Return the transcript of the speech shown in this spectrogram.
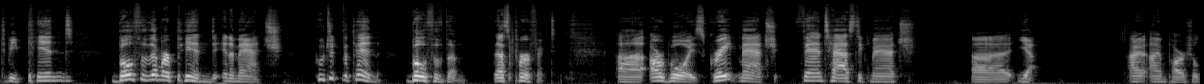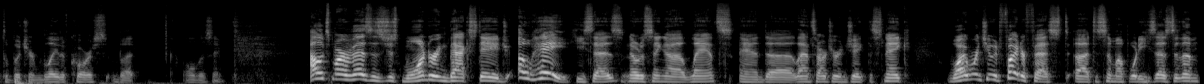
to be pinned. Both of them are pinned in a match. Who took the pin? Both of them. That's perfect. Uh, our boys, great match, fantastic match. Uh, yeah, I, I'm partial to Butcher and Blade, of course, but all the same. Alex Marvez is just wandering backstage. Oh, hey, he says, noticing uh, Lance and uh, Lance Archer and Jake the Snake. Why weren't you at Fighter Fest? Uh, to sum up what he says to them,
